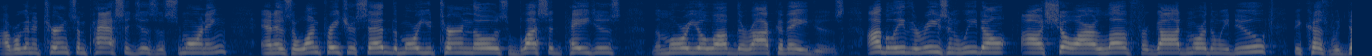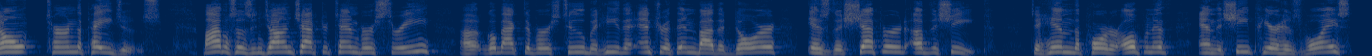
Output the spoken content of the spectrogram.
Uh, we're going to turn some passages this morning. And as the one preacher said, the more you turn those blessed pages, the more you'll love the rock of ages. I believe the reason we don't uh, show our love for God more than we do because we don't turn the pages. Bible says in John chapter 10, verse 3, uh, go back to verse 2, but he that entereth in by the door is the shepherd of the sheep. To him the porter openeth, and the sheep hear his voice,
